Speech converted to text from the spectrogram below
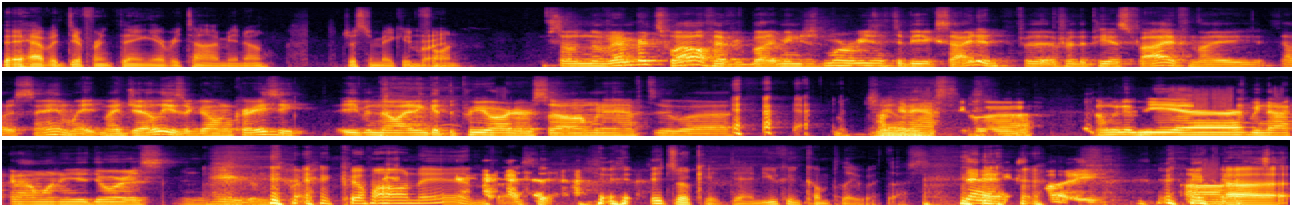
they have a different thing every time, you know, just to make it Right. fun. So November twelfth, everybody. I mean, just more reasons to be excited for the for the PS5. My I was saying, my, my jellies are going crazy. Even though I didn't get the pre-order, so I'm gonna have to. Uh, I'm gonna have to. Uh, I'm gonna be uh, be knocking on one of your doors. And, hey, Come on in. it's okay, Dan. You can come play with us. thanks, buddy. Um, Uh,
